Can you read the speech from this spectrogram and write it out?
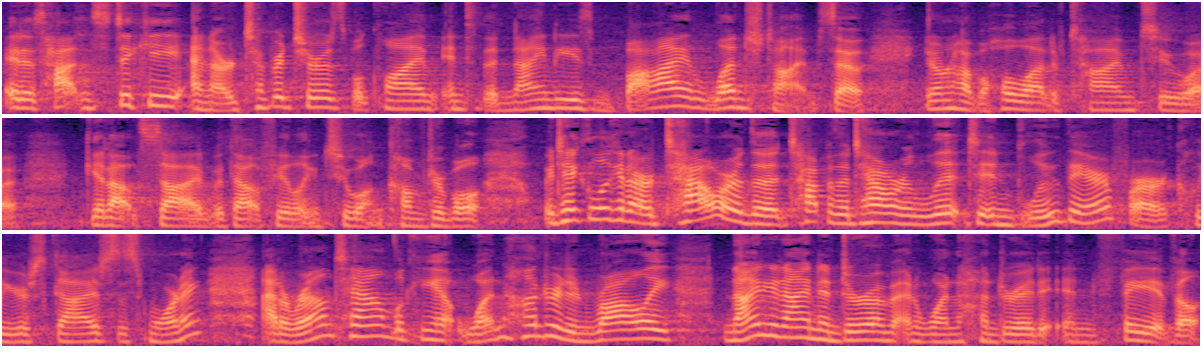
it is hot and sticky, and our temperatures will climb into the 90s by lunchtime. So you don't have a whole lot of time to uh, get outside without feeling too uncomfortable. We take a look at our tower, the top of the tower lit in blue there for our clear skies this morning. At around town, looking at 100 in Raleigh, 99 in Durham, and 100 in Fayetteville.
